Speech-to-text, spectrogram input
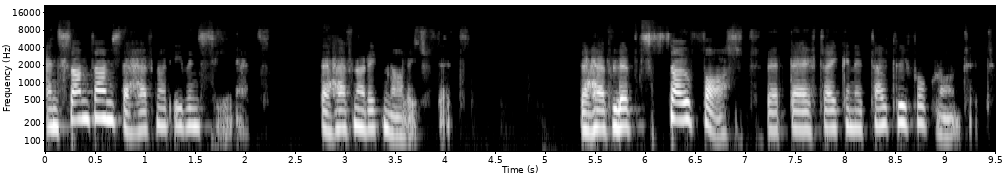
And sometimes they have not even seen it. They have not acknowledged it. They have lived so fast that they have taken it totally for granted.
